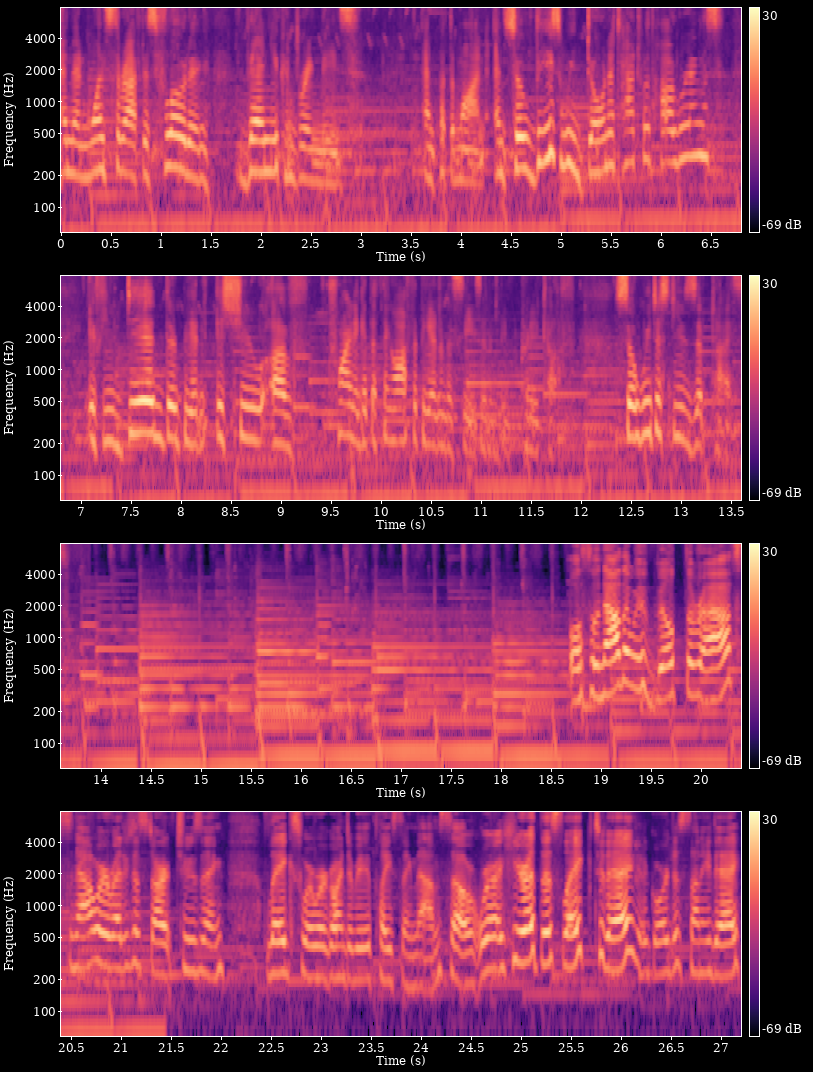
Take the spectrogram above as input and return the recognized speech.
and then once the raft is floating, then you can bring these and put them on. And so these we don't attach with hog rings. If you did, there'd be an issue of trying to get the thing off at the end of the season. It'd be pretty tough. So we just use zip ties. Well, so now that we've built the rafts, now we're ready to start choosing lakes where we're going to be placing them. So we're here at this lake today, a gorgeous sunny day,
